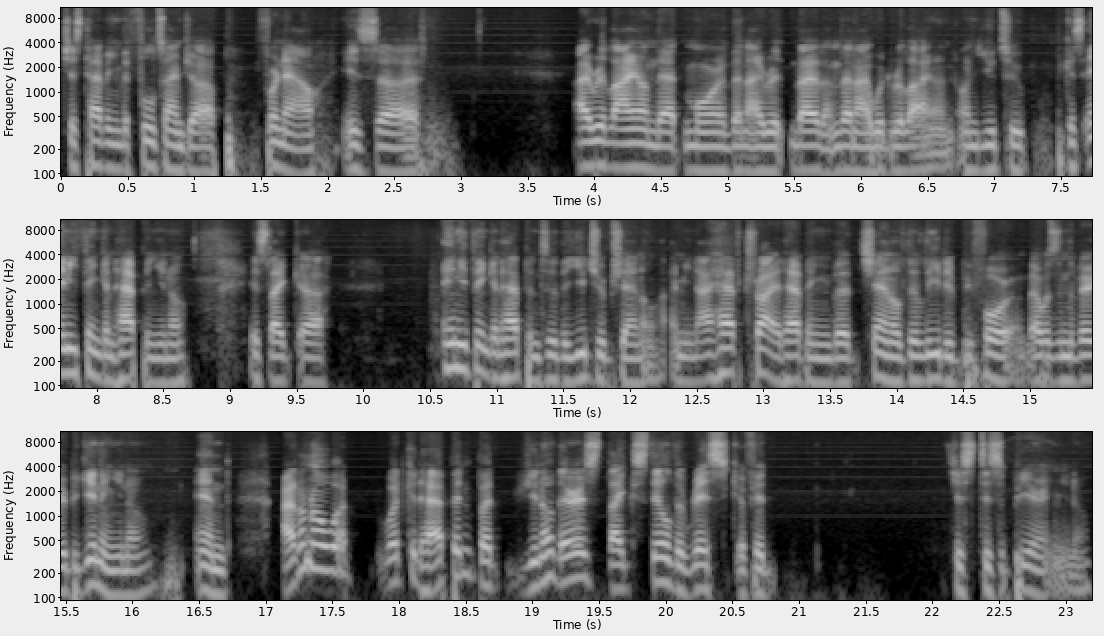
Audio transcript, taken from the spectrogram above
just having the full time job for now is uh, I rely on that more than I re- than, than I would rely on on YouTube because anything can happen. You know, it's like. Uh, Anything can happen to the YouTube channel. I mean, I have tried having the channel deleted before. That was in the very beginning, you know. And I don't know what what could happen, but you know, there is like still the risk of it just disappearing, you know.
